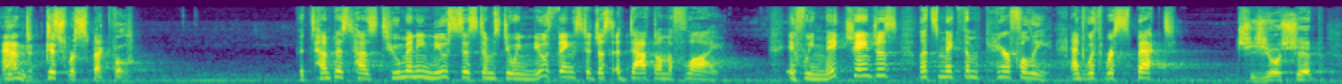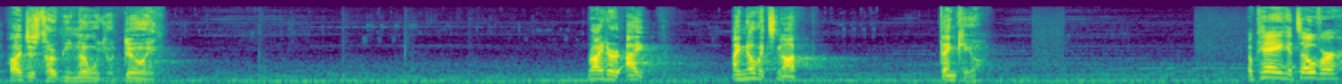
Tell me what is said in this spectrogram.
and disrespectful. The Tempest has too many new systems doing new things to just adapt on the fly. If we make changes, let's make them carefully and with respect. She's your ship. I just hope you know what you're doing. Ryder, I... I know it's not... Thank you. Okay, it's over.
